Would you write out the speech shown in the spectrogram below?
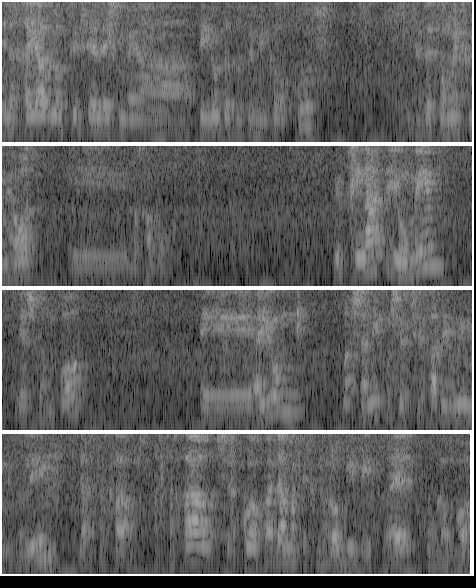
אלא חייב להוציא חלק מהפעילות הזאת במיקור חוץ, וזה תומך מאוד אה, בחברות. מבחינת איומים, יש גם פה, אה, האיום מה שאני חושב שאחד האיומים הגדולים זה השכר. השכר של כוח האדם הטכנולוגי בישראל הוא גבוה.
